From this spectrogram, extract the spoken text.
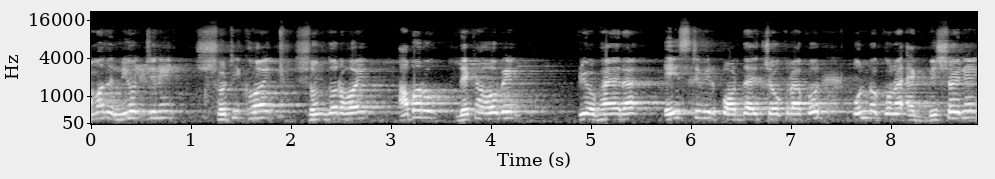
আমাদের নিয়ত যিনি সঠিক হয়, সুন্দর হয়। আবারও দেখা হবে, প্রিয় ভাইয়েরা, এইচ টিভির পর্দায় চোখ রাখুন, অন্য কোনো এক বিষয় নেই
